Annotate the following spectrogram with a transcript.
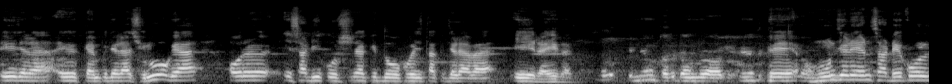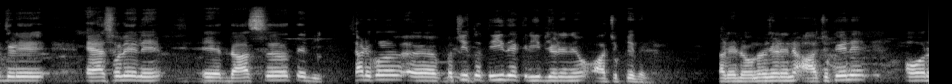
ਇਹ ਜਿਹੜਾ ਇਹ ਕੈਂਪ ਜਿਹੜਾ ਸ਼ੁਰੂ ਹੋ ਗਿਆ ਹੈ ਔਰ ਇਹ ਸਾਡੀ ਕੋਸ਼ਿਸ਼ ਹੈ ਕਿ 2 ਵਜੇ ਤੱਕ ਜਿਹੜਾ ਵਾ ਇਹ ਰਹੇਗਾ ਜੀ। ਕਿੰਨੇ ਹੁਣ ਤੱਕ ਡਾਊਨਲੋਡ ਆ ਚੁੱਕੇ ਨੇ ਤੇ ਹੁਣ ਜਿਹੜੇ ਹਨ ਸਾਡੇ ਕੋਲ ਜਿਹੜੇ ਇਸ ਵੇਲੇ ਨੇ ਇਹ 10 ਤੇ 20 ਸਾਡੇ ਕੋਲ ਅ, 25 ਤੋਂ 30 ਦੇ ਕਰੀਬ ਜਿਹੜੇ ਨੇ ਉਹ ਆ ਚੁੱਕੇ ਨੇ। ਸਾਡੇ ਡੋਨਰ ਜਿਹੜੇ ਨੇ ਆ ਚੁੱਕੇ ਨੇ ਔਰ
